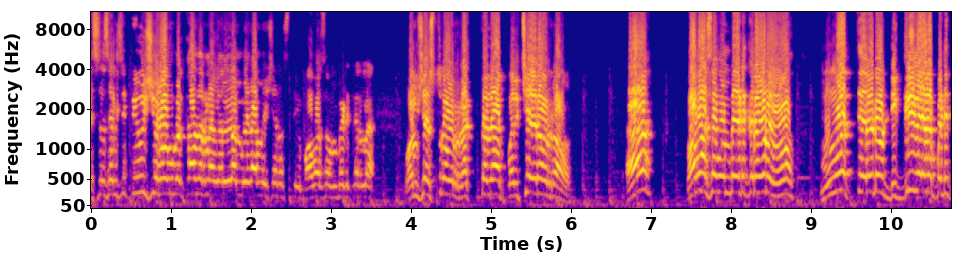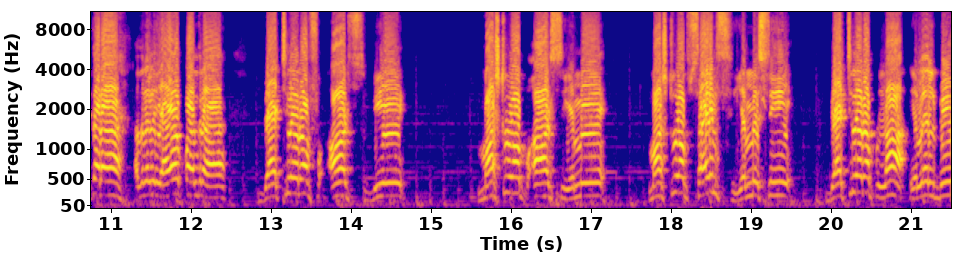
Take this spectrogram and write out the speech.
S S L C P U C ಹೋಗ್ಬೇಕಾದ್ರೆ ನಾವೆಲ್ಲ ಮೀಡಾ ಅನಿಸ್ತೀವಿ ಬಾಬಾ ಸಾಹೇಬ್ ಅಂಬೇಡ್ಕರ್ನ ವಂಶಸ್ಥರು ಅವ್ರ ರಕ್ತದ ಪರಿಚಯ ಇರೋರು ನಾವು ಆ ಬಾಬಾ ಸಾಹೇಬ್ ಅಂಬೇಡ್ಕರ್ ಅವರು ಮೂವತ್ತೆರಡು ಡಿಗ್ರಿಗಳನ್ನ ಪಡಿತಾರ ಅದರಲ್ಲಿ ಯಾವಪ್ಪ ಅಂದ್ರ bachelor of arts B A master of arts M A master of science M S C bachelor of law L L B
